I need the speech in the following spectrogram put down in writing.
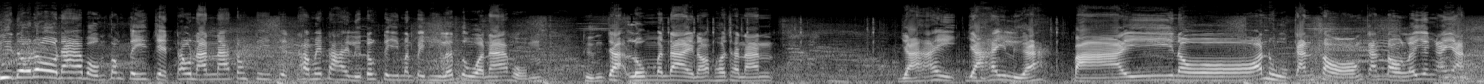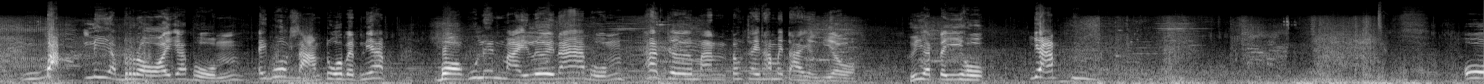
ดิโดโดนะครับผมต้องตีเจ็ดเท่านั้นนะ ต้องตีเจ็ดถ้าไม่ตายหรือต้องตีมันไปทีละตัวนะครับผมถึงจะล้มมันได้เนาะเพราะฉะนั้น อย่าให้อย่าให้เหลือไปนอนหูกันสองกันสองแล้วยังไงอะบักเรียบร้อยครับผม ไอ้พวก 3 ตัวแบบเนี้ยบอกผู้เล่นใหม่เลยนะผม ถ้าเจอมันต้องใช้ทำไม่ตายอย่างเดียว เฮ้ยอย่าตีหกยัด โอ้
